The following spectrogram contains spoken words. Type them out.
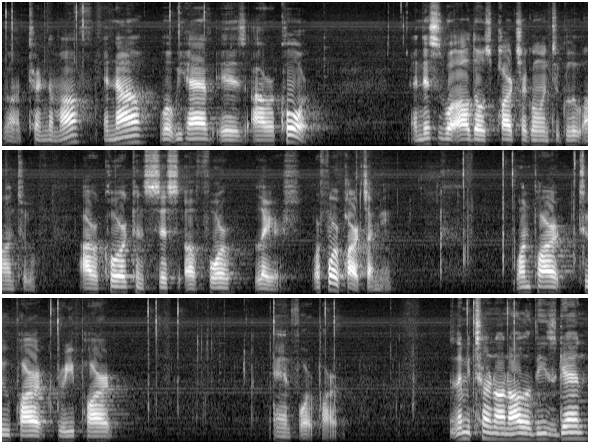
We're gonna turn them off. And now what we have is our core. And this is what all those parts are going to glue onto. Our core consists of four layers, or four parts I mean. One part, two part, three part, and four part. Let me turn on all of these again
